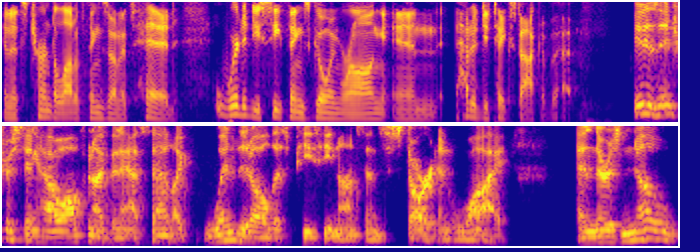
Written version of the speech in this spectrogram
and it's turned a lot of things on its head. Where did you see things going wrong, and how did you take stock of that? It is interesting how often I've been asked that. Like, when did all this PC nonsense start and why? And there's no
